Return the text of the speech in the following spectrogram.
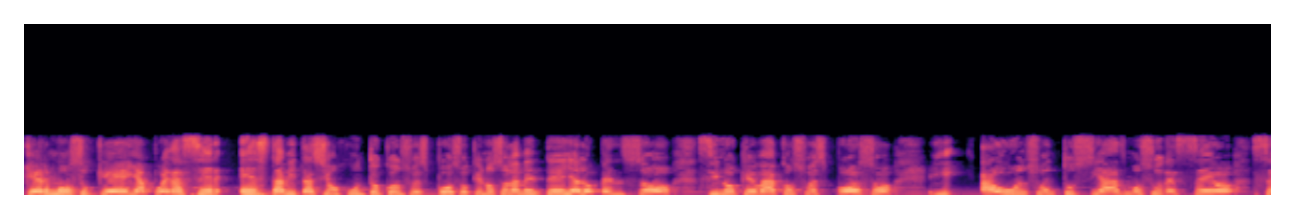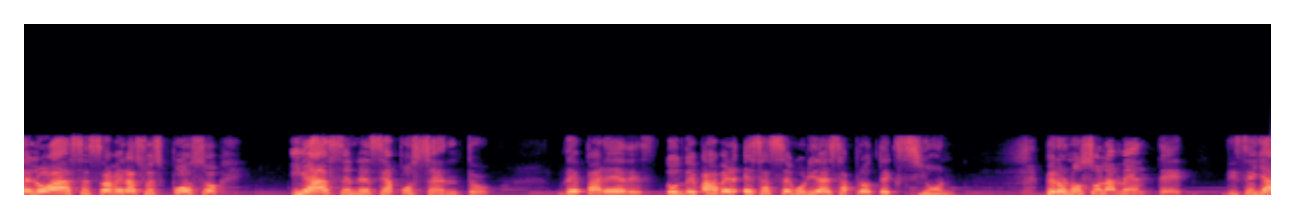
Qué hermoso que ella pueda hacer esta habitación junto con su esposo, que no solamente ella lo pensó, sino que va con su esposo y aún su entusiasmo, su deseo, se lo hace saber a su esposo y hacen ese aposento de paredes donde va a haber esa seguridad, esa protección. Pero no solamente Dice, ya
